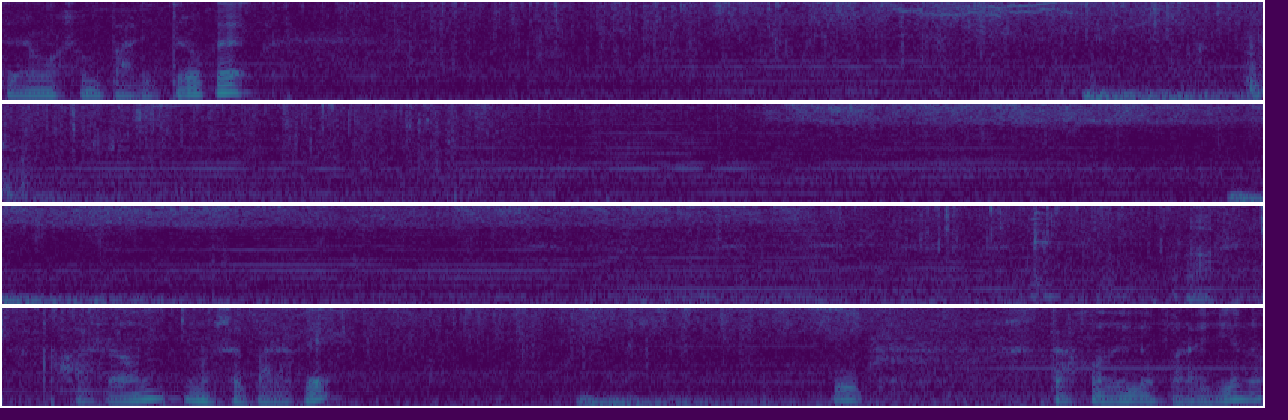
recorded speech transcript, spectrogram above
Tenemos un palitroque. Jarrón, no sé para qué. Uf, está jodido por allí, ¿no?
